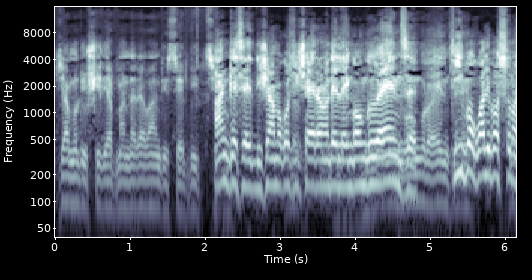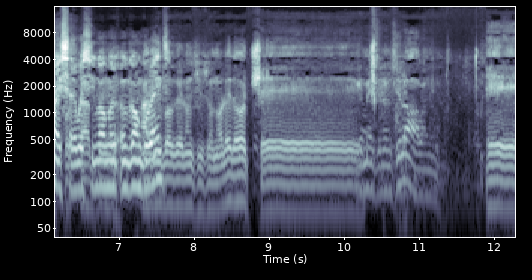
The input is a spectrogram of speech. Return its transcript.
siamo riusciti a mandare avanti il servizio. Anche se diciamo così c'erano delle incongruenze, Incongruenze tipo quali possono essere queste incongruenze? Ah, tipo che non ci sono le docce non si lavano. e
